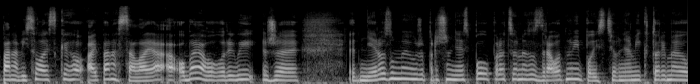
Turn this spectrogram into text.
pána Vysolajského, aj pána Salaja a obaja hovorili, že nerozumejú, že prečo nespolupracujeme so zdravotnými poisťovňami, ktorí majú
